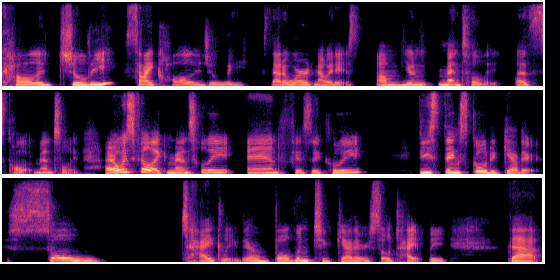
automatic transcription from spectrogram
psychologically psychologically. Is that a word? No it is. Um you mentally. Let's call it mentally. I always feel like mentally and physically these things go together so tightly. They're woven together so tightly that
